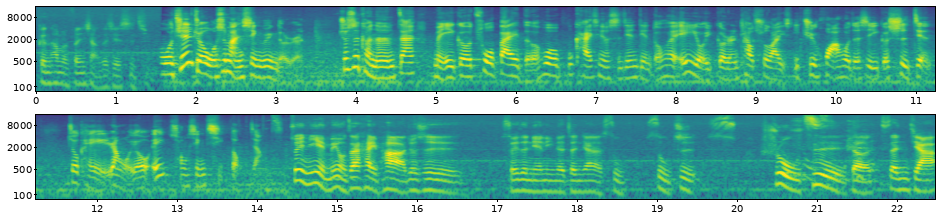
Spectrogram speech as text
跟他们分享这些事情？我其实觉得我是蛮幸运的人，就是可能在每一个挫败的或不开心的时间点，都会哎、诶有一个人跳出来一句话或者是一个事件，就可以让我又哎、诶重新启动这样子。所以你也没有在害怕，就是随着年龄的增加的素素质数字的增加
